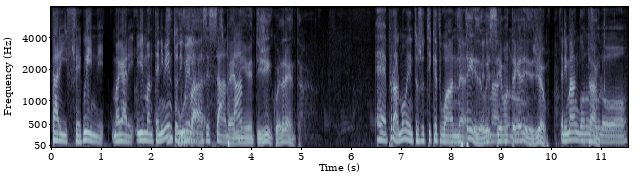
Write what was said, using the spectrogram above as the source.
tariffe, quindi magari il mantenimento di quella da 60. spendi 25 30 Eh, però al momento su Ticket One Te credo questi Montecatini, diciamo. rimangono solo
